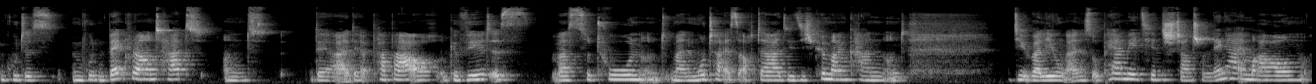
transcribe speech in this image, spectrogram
ein gutes, einen guten Background hat und der, der Papa auch gewillt ist, was zu tun und meine Mutter ist auch da, die sich kümmern kann und die Überlegung eines Au-pair-Mädchens stand schon länger im Raum,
